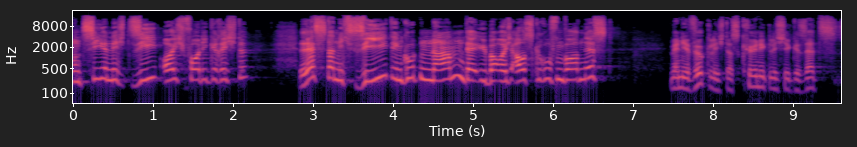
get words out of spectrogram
und ziehen nicht sie euch vor die Gerichte? Lästern nicht sie den guten Namen, der über euch ausgerufen worden ist? Wenn ihr wirklich das königliche Gesetz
